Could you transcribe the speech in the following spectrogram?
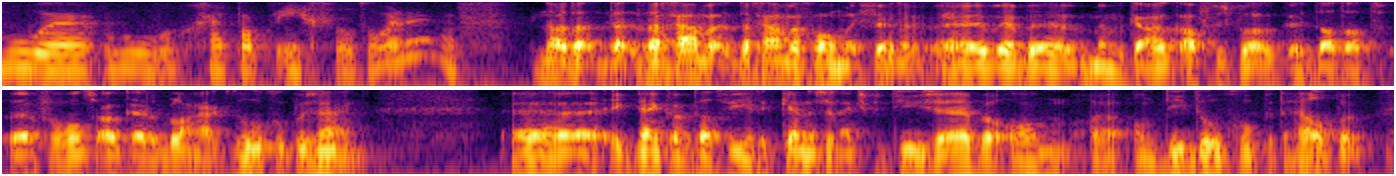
hoe, uh, hoe gaat dat ingevuld worden? Of? Nou, da, da, daar, gaan we, daar gaan we gewoon mee verder. We hebben met elkaar ook afgesproken dat dat voor ons ook hele belangrijke doelgroepen zijn. ik denk ook dat we hier de kennis en expertise hebben om, om die doelgroepen te helpen. Ja.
